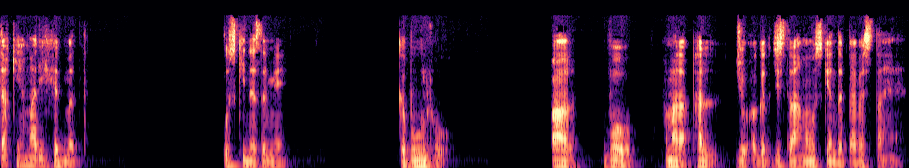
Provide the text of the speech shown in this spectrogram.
ताकि हमारी खिदमत उसकी नज़र में कबूल हो। और वो हमारा फल, जो अगर जिस तरह हम उसके अंदर व्यवस्था हैं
